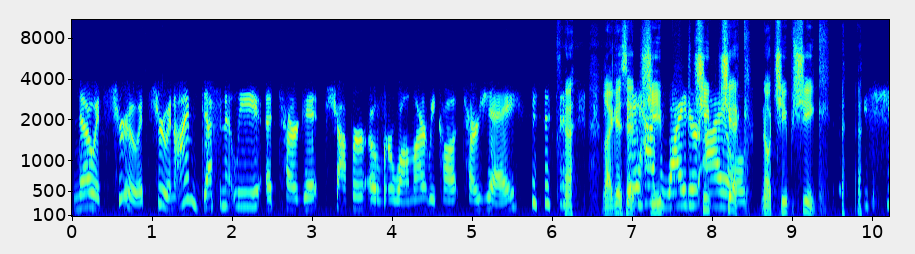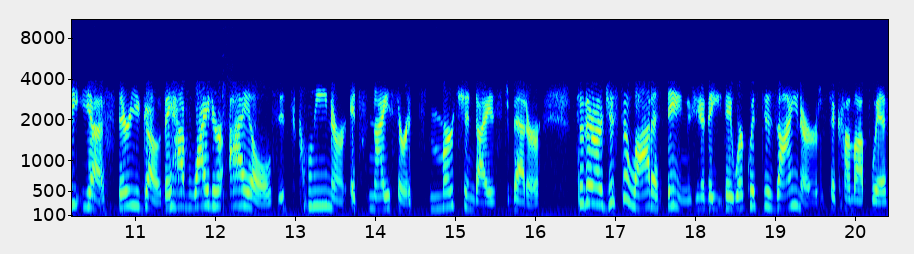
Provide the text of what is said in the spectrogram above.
No, it's true. It's true. And I'm definitely a Target shopper over Walmart. We call it Target. like I said, They have cheap, wider cheap aisles. chick. No, cheap chic. she, yes, there you go. They have wider aisles. It's cleaner. It's nicer. It's merchandised better. So there are just a lot of things. You know, they they work with designers to come up with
